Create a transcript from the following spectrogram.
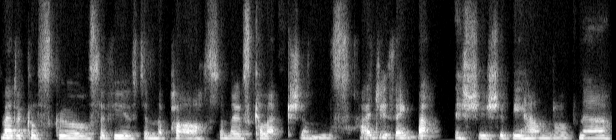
medical schools have used in the past and those collections? How do you think that issue should be handled now?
